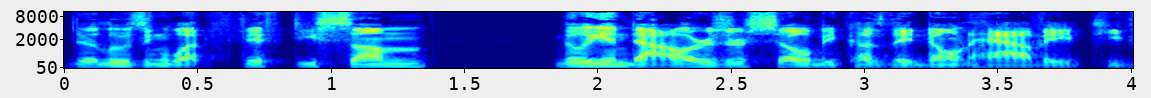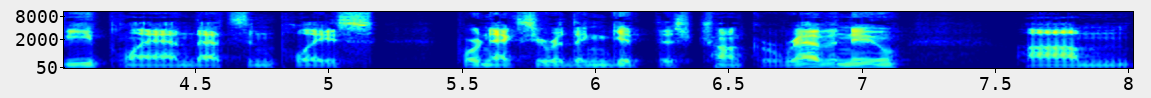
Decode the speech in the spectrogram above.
they're losing what fifty some million dollars or so because they don't have a TV plan that's in place for next year where they can get this chunk of revenue. Um,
